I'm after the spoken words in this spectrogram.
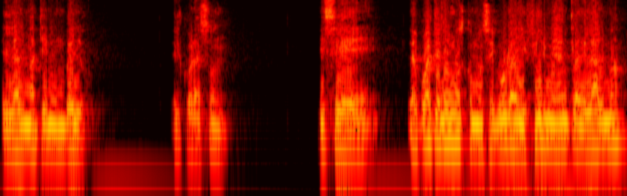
El alma tiene un velo, el corazón. Dice, la cual tenemos como segura y firme ancla del alma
